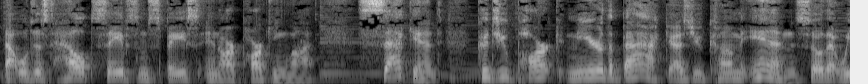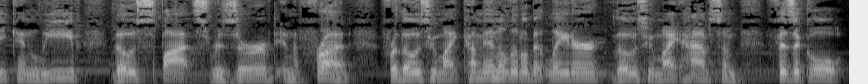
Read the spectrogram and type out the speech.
That will just help save some space in our parking lot. Second, could you park near the back as you come in so that we can leave those spots reserved in the front for those who might come in a little bit later, those who might have some physical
